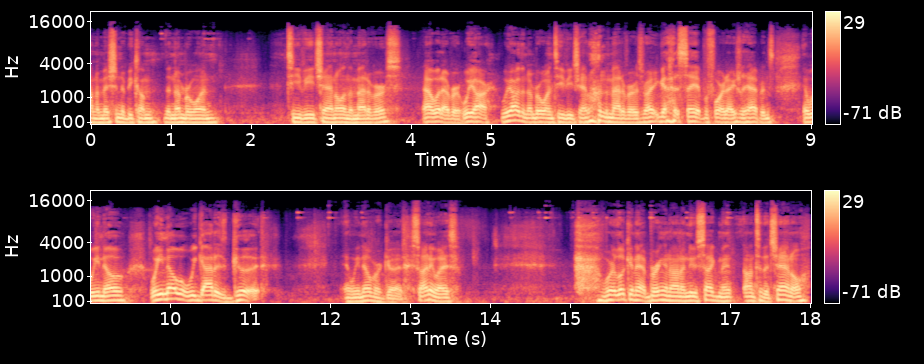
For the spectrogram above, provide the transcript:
on a mission to become the number one TV channel in the metaverse. Uh, whatever we are, we are the number one TV channel in the metaverse, right? You gotta say it before it actually happens, and we know we know what we got is good, and we know we're good. So, anyways, we're looking at bringing on a new segment onto the channel,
